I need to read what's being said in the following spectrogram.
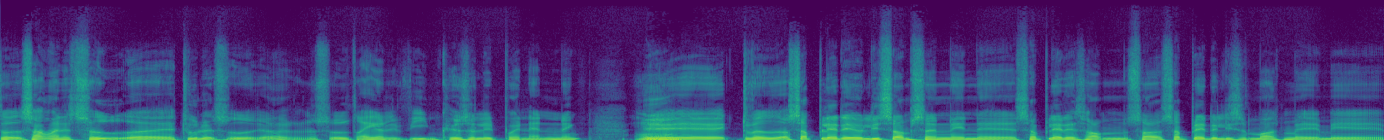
du ved, så er man lidt sød, øh, du er lidt sød, jeg er lidt sød, drikker lidt vin, kysser lidt på hinanden, ikke? Mm. Øh, du ved, og så bliver det jo ligesom sådan en, øh, så bliver det som, så, så bliver det ligesom også med, med,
